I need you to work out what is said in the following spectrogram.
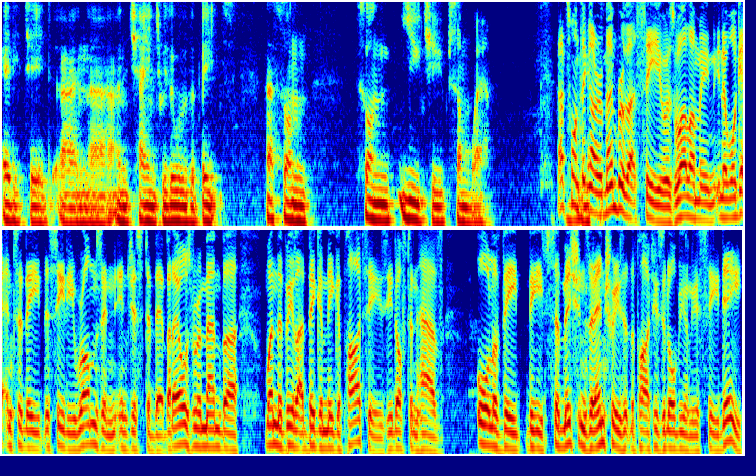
edited and uh, and changed with all of the beats. That's on it's on YouTube somewhere. That's one thing I remember about CU as well. I mean, you know, we'll get into the, the CD-ROMs in, in just a bit, but I always remember when there'd be like big Amiga parties, you'd often have all of the, the submissions and entries at the parties would all be on your CD.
